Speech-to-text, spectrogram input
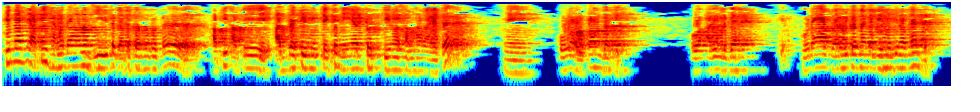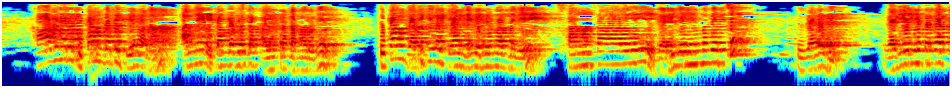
ඉතින්වත් අපි හැමදාම ජීවිත ගත කරනකොට අපි අපේ අත්දැකීමුත් එක්ක මේ අතොත් කියන සමහර අයට මේ ඕවා උපන් ගති. ඕවා අරින්න බෑ කියලා. ගොඩාක් වැරදි කරන එක අපි එහෙම කියනවද නැද්ද? කාගෙන හරි උපන් ගති තියෙනවා නම් අන්නේ උපන් ගති ටිකක් අයින් කරන්න අමාරු නේද? උපන් ගති කියලා කියන්නේ වෙන මොනවත් නෙවෙයි සංසාරයේ වැඩියෙන්ම වෙච්ච වැරදි. වැඩියෙන්ම කරගත්ත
